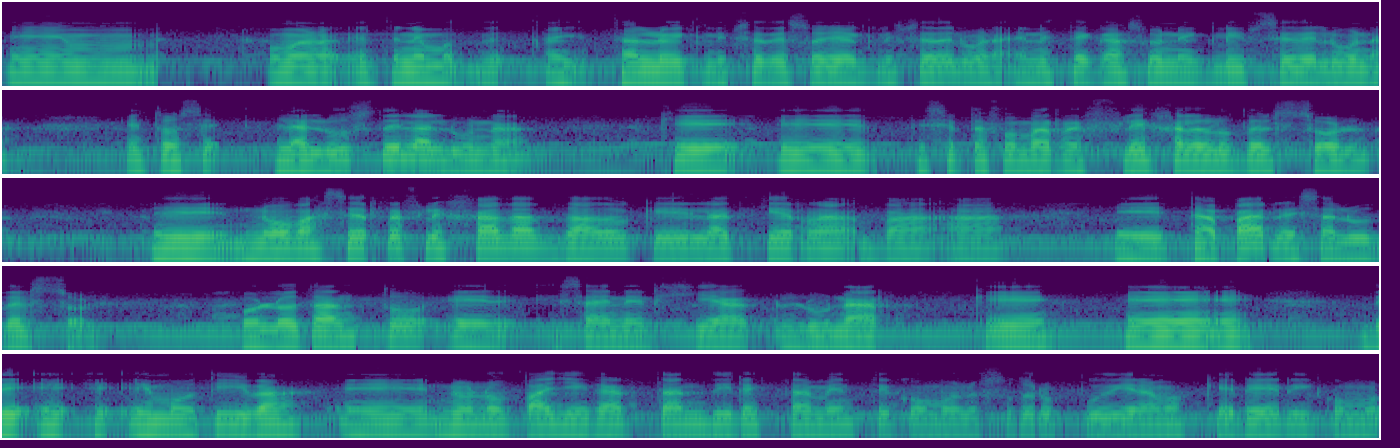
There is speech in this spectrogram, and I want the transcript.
em, bueno, eh, tenemos, ahí están los eclipses de sol y eclipse de luna, en este caso un eclipse de luna. Entonces, la luz de la luna, que eh, de cierta forma refleja la luz del sol, eh, no va a ser reflejada dado que la Tierra va a tapar esa luz del sol. Por lo tanto, esa energía lunar que de, emotiva no nos va a llegar tan directamente como nosotros pudiéramos querer y como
